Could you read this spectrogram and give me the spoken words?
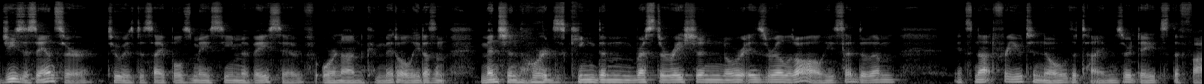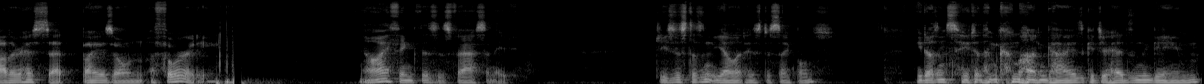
Jesus' answer to his disciples may seem evasive or non committal. He doesn't mention the words kingdom, restoration, or Israel at all. He said to them, It's not for you to know the times or dates the Father has set by his own authority. Now, I think this is fascinating. Jesus doesn't yell at his disciples. He doesn't say to them, Come on, guys, get your heads in the game.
